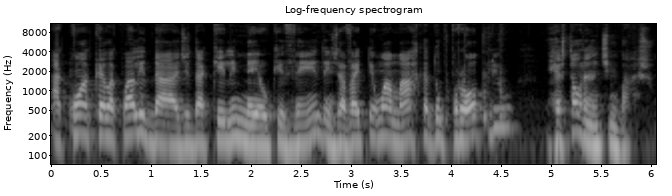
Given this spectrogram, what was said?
a, com aquela qualidade daquele mel que vendem, já vai ter uma marca do próprio restaurante embaixo.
